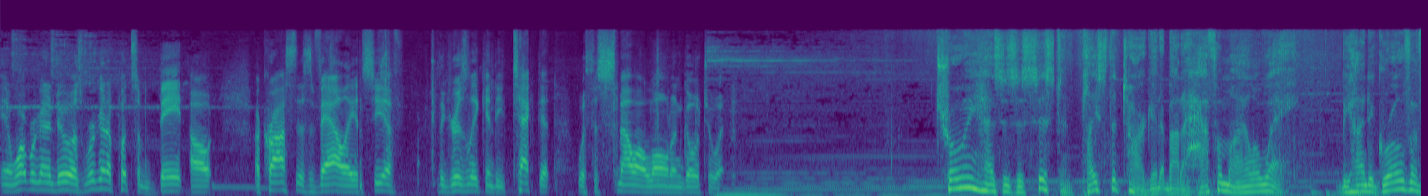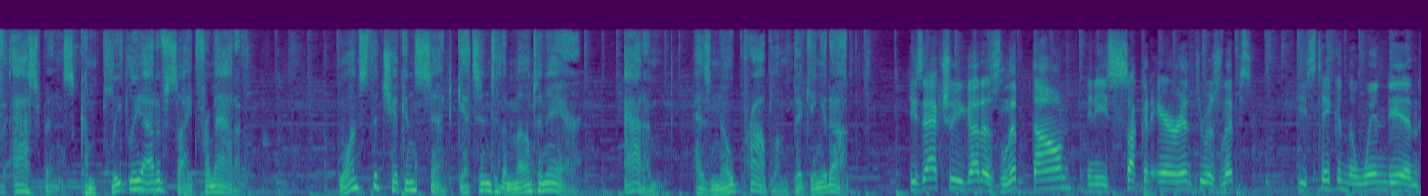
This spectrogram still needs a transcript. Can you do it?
And what we're gonna do is we're gonna put some bait out across this valley and see if the grizzly can detect it with the smell alone and go to it. Troy has his assistant place the target about a half a mile away, behind a grove of aspens completely out of sight from Adam. Once the chicken scent gets into the mountain air, Adam has no problem picking it up. He's actually got his lip down and he's sucking air in through his lips. He's taking the wind in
